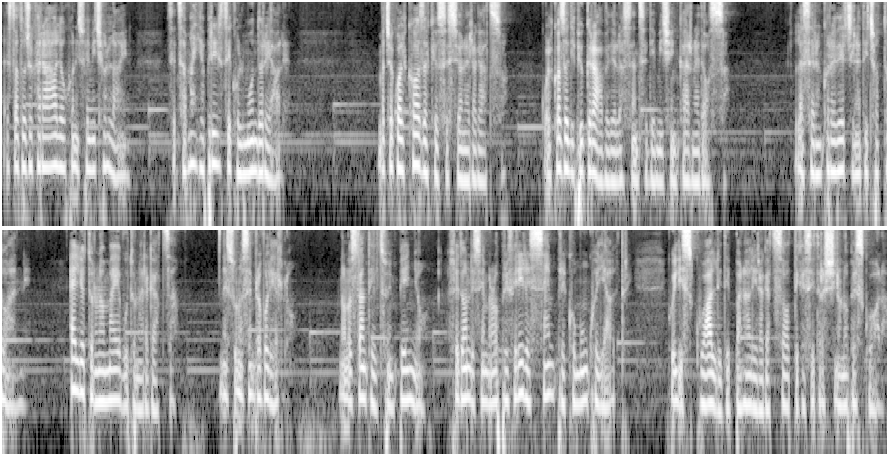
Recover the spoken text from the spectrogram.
è stato giocare a Halo con i suoi amici online, senza mai aprirsi col mondo reale. Ma c'è qualcosa che ossessiona il ragazzo qualcosa di più grave dell'assenza di amici in carne ed ossa. L'essere ancora vergine a 18 anni. Elliot non ha mai avuto una ragazza. Nessuno sembra volerlo. Nonostante il suo impegno, le donne sembrano preferire sempre e comunque gli altri, quegli squallidi e banali ragazzotti che si trascinano per scuola.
